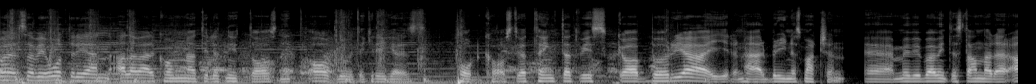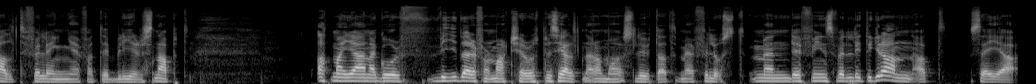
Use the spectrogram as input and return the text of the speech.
Då hälsar vi återigen alla välkomna till ett nytt avsnitt av Blodet är krigares podcast. Jag tänkte att vi ska börja i den här Brynäs-matchen, eh, men vi behöver inte stanna där allt för länge för att det blir snabbt att man gärna går vidare från matcher och speciellt när de har slutat med förlust. Men det finns väl lite grann att säga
